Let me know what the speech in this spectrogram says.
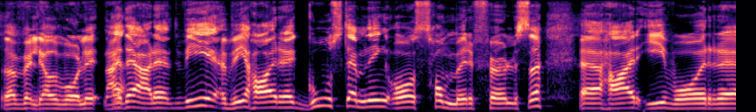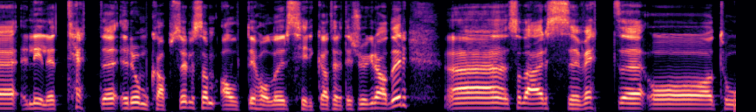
Det er veldig alvorlig. Nei, det er det. Vi, vi har eh, god stemning og sommerfølelse eh, her i vår eh, lille tette romkapsel som alltid holder ca. 37 grader. Eh, så det er svett eh, og to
